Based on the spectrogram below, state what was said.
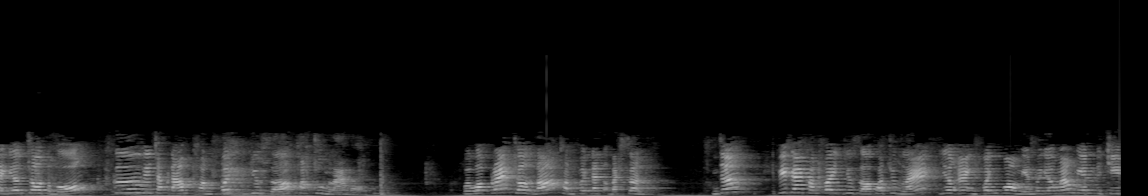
ដែលយើងចូលដំបូងគឺវាចាប់ផ្ដើម config user ផុស Joomla ហ្មងបើ WordPress ចូលទៅដល់ config database សិនអញ្ចឹងវាការ config user របស់ Joomla យើងអាចពេញព័ត៌មានរបស់យើងមកមានដូចជា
